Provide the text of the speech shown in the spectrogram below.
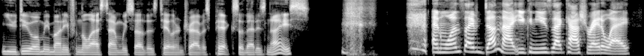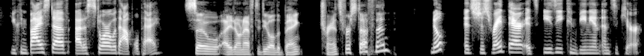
You do owe me money from the last time we saw those Taylor and Travis pics, so that is nice. and once I've done that, you can use that cash right away. You can buy stuff at a store with Apple Pay. So I don't have to do all the bank transfer stuff then? Nope. It's just right there. It's easy, convenient, and secure.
